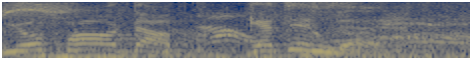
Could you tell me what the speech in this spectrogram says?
You're powered up. Get in there.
